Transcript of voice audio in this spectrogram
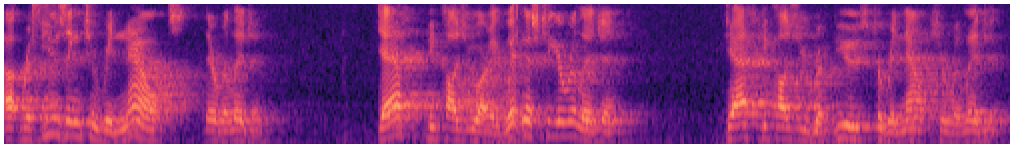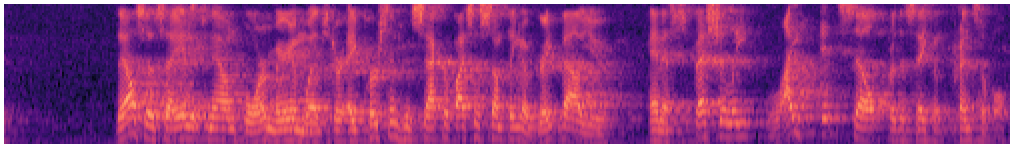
uh, refusing to renounce their religion. Death because you are a witness to your religion Death because you refuse to renounce your religion. They also say in its noun form, Merriam Webster, a person who sacrifices something of great value and especially life itself for the sake of principle.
